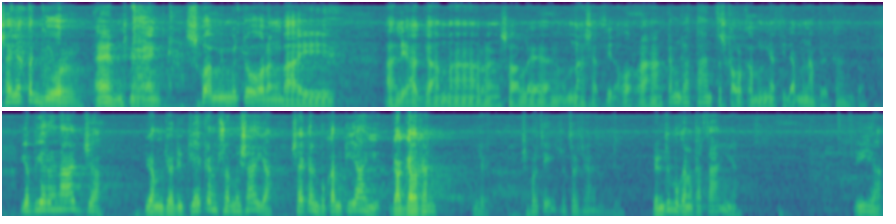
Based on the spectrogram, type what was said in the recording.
Saya tegur, eh, neng, suamimu itu orang baik ahli agama orang soleh menasihatin orang kan nggak pantas kalau kamunya tidak menampilkan tuh ya biarin aja. Yang jadi kiai kan suami saya. Saya kan bukan kiai. Gagal kan? Ya. seperti itu terjadi. Dan itu bukan katanya. Iya.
